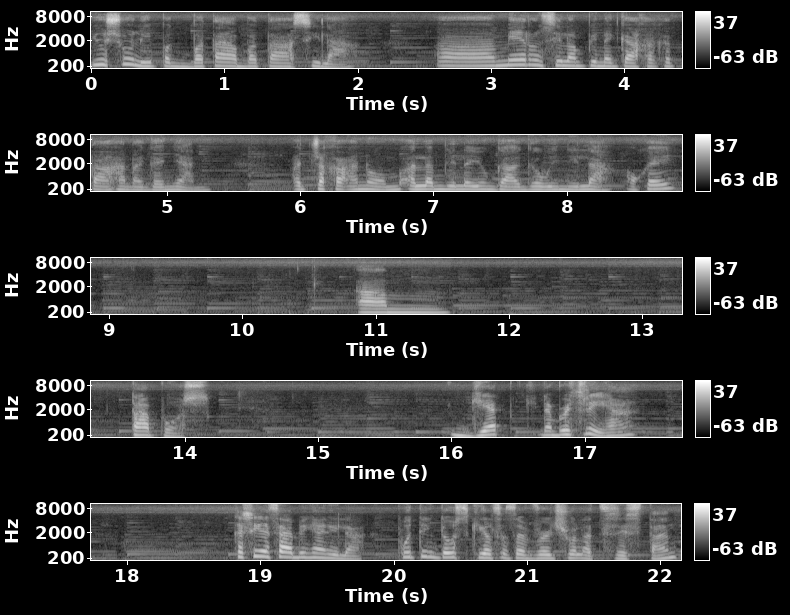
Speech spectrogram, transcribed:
Usually, pag bata-bata sila, uh, meron silang pinagkakakatahan na ganyan. At saka ano, alam nila yung gagawin nila. Okay? Um, tapos, get, number three, ha? Kasi sabi nga nila, putting those skills as a virtual assistant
